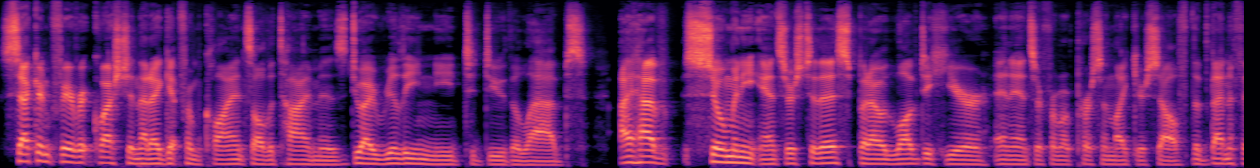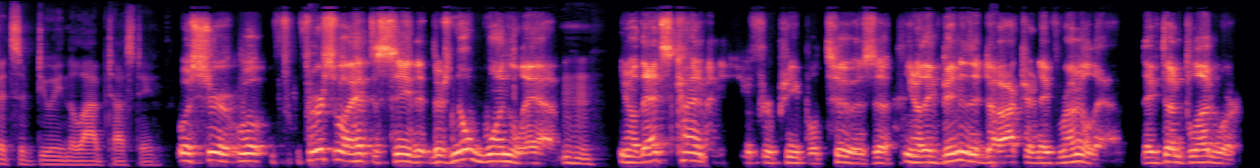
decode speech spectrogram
Second favorite question that I get from clients all the time is Do I really need to do the labs? I have so many answers to this, but I would love to hear an answer from a person like yourself the benefits of doing the lab testing. Well, sure. Well, f- first of all, I have to say that there's no one lab. Mm-hmm. You know, that's kind of an issue for people too, is that, you know, they've been to the doctor and they've run a lab, they've done blood work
